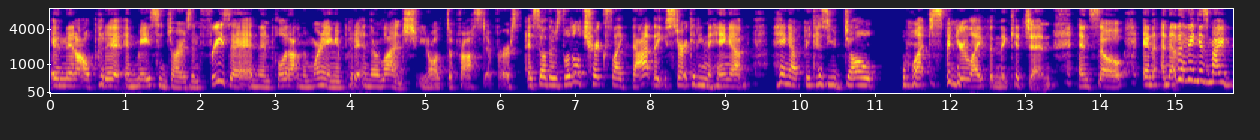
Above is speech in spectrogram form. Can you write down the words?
and then I'll put it in mason jars and freeze it and then pull it out in the morning and put it in their lunch. You know, I'll defrost it first. And so there's little tricks like that that you start getting the hang up, hang up because you don't want to spend your life in the kitchen. And so, and another thing is my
